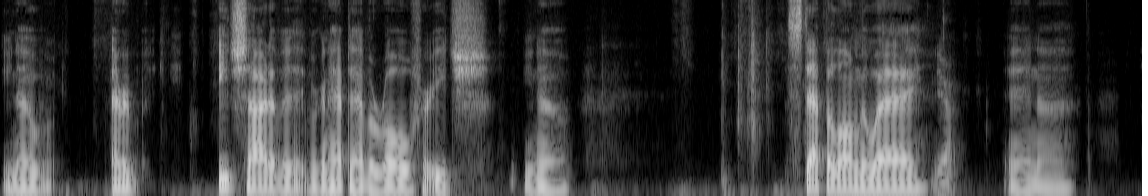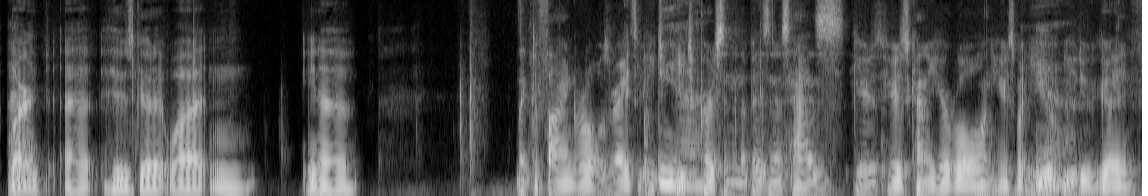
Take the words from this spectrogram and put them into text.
you know, every each side of it, we're going to have to have a role for each, you know, step along the way. Yeah. And uh, learned uh, who's good at what and, you know, like defined roles, right? So each yeah. each person in the business has here's here's kind of your role and here's what you yeah. you do good and,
